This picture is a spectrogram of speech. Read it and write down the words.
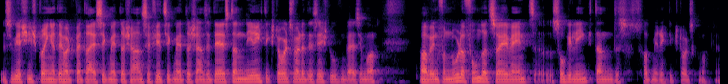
Das ist wie ein Skispringer, der halt bei 30 Meter Chance, 40 Meter Chance, der ist dann nie richtig stolz, weil er das eh stufenweise macht. Aber wenn von 0 auf 100 so ein Event so gelingt, dann das hat mich richtig stolz gemacht. Ja.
